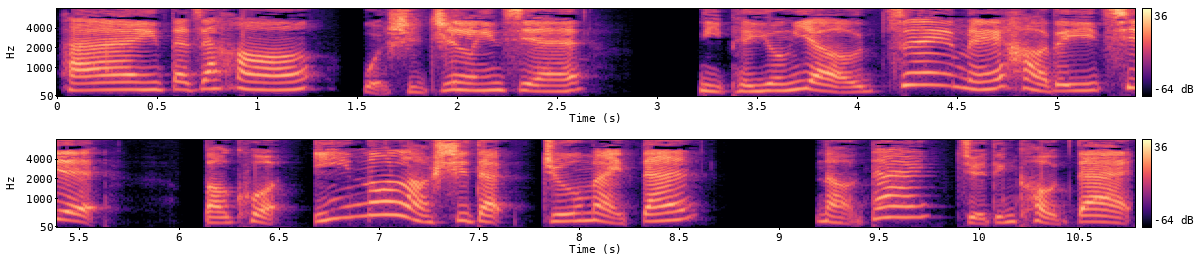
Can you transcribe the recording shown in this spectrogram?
嗨，大家好，我是志玲姐。你配拥有最美好的一切，包括一诺老师的“猪买单”，脑袋决定口袋，“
